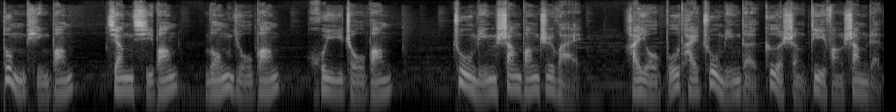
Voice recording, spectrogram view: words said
洞庭帮、江西帮、龙游帮、徽州帮。著名商帮之外，还有不太著名的各省地方商人。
